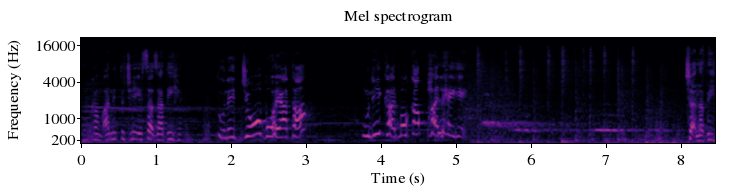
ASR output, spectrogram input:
दुर्गा माँ ने तुझे ये सजा दी है। तूने जो बोया था, उन्हीं कर्मों का फल है ये। चल अभी।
